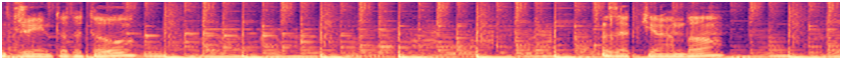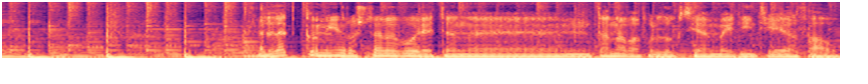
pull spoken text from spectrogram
Dream to tytuł. Zepki Rambo. Lekko mnie rozczarowuje ten, y, ta nowa produkcja Made in TLV.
